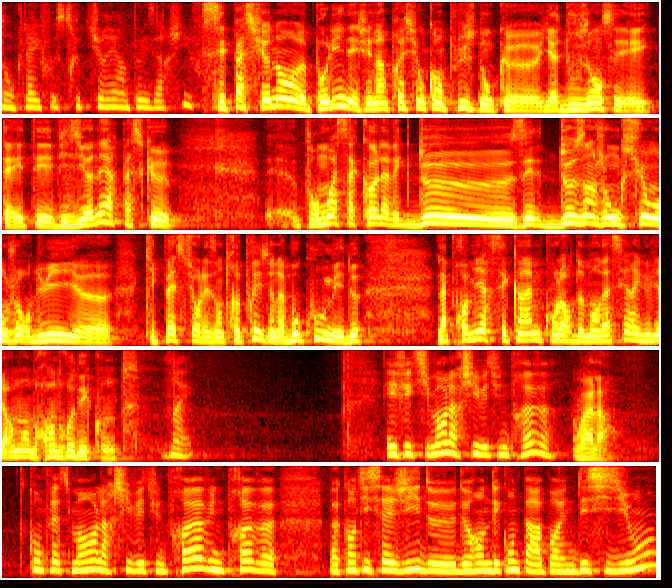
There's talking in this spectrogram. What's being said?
Donc là, il faut structurer un peu les archives. C'est passionnant, euh, Pauline, et j'ai l'impression qu'en plus, donc euh, il y a 12 ans, tu as été visionnaire, parce que pour moi, ça colle avec deux, deux injonctions aujourd'hui euh, qui pèsent sur les entreprises. Il y en a beaucoup, mais deux. La première, c'est quand même qu'on leur demande assez régulièrement de rendre des comptes. Ouais. Et effectivement, l'archive est une preuve. Voilà. Complètement, l'archive est une preuve. Une preuve bah, quand il s'agit de, de rendre des comptes par rapport à une décision,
